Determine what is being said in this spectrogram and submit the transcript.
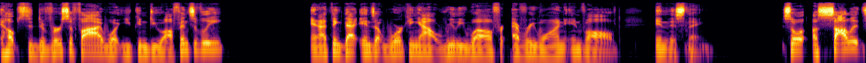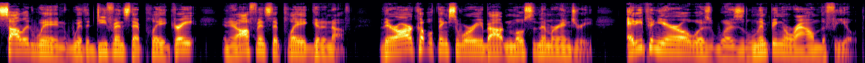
helps to diversify what you can do offensively. And I think that ends up working out really well for everyone involved in this thing. So, a solid, solid win with a defense that played great and an offense that played good enough. There are a couple things to worry about, and most of them are injury. Eddie Piñeiro was was limping around the field.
